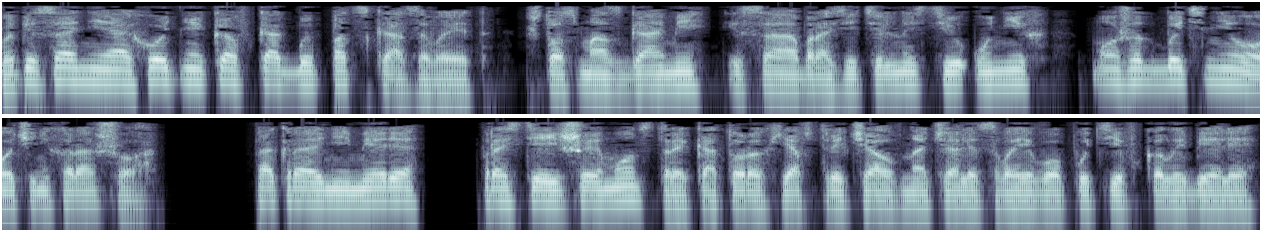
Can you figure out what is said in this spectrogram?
в описании охотников как бы подсказывает, что с мозгами и сообразительностью у них может быть не очень хорошо. По крайней мере, простейшие монстры, которых я встречал в начале своего пути в колыбели,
